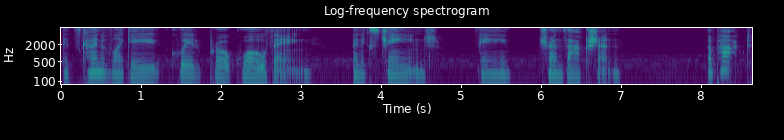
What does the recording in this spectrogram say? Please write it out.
It's kind of like a quid pro quo thing, an exchange, a transaction a pact,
